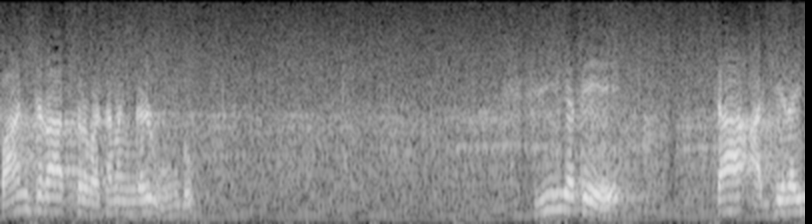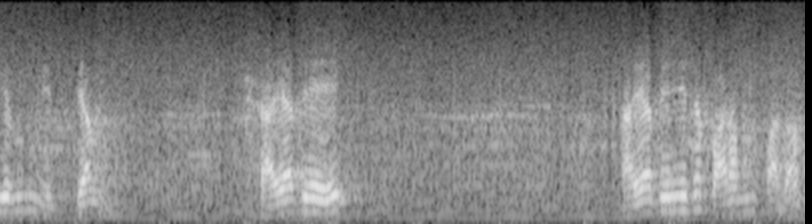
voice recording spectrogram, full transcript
பாஞ்சராத்திர வசனங்கள் உண்டு. ஸ்ரீயதே ச அகிலையும் நித்யம். சயதே சயதேஜ பரம் பதம்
